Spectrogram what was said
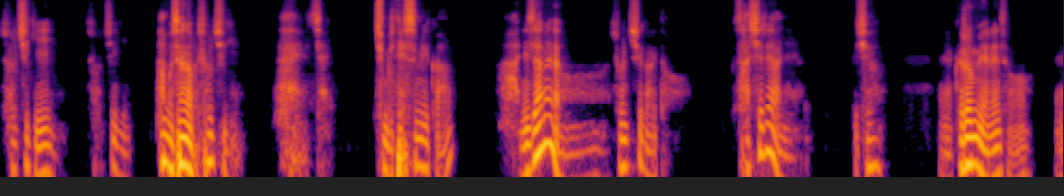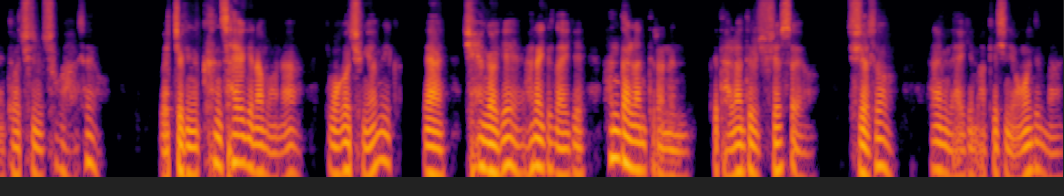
솔직히 솔직히 한번 생각해 봐. 솔직히. 아이, 참, 준비됐습니까? 아니잖아요. 솔직하게 더. 사실이 아니에요. 그죠? 예, 그런 면에서 예, 더 주님 추구하세요. 외적인 큰 사역이나 뭐나 뭐가 중요합니까? 그냥 조용하게 하나님께서 나에게 한 달란트라는 그 달란트를 주셨어요. 주셔서 하나님이 나에게 맡기신 영혼들만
